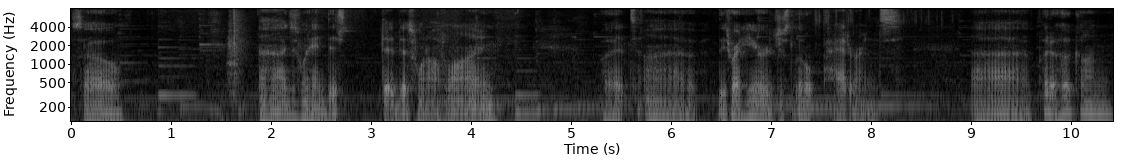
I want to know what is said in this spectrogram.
So uh, I just went ahead and just did this one offline. But uh, these right here are just little patterns. Uh, put a hook on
